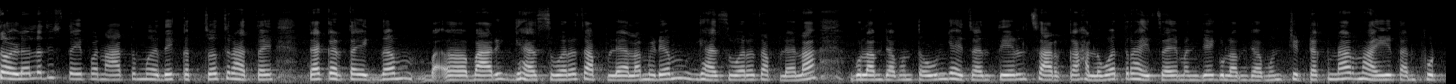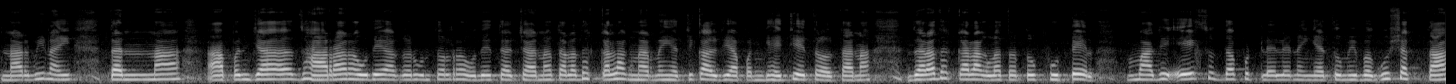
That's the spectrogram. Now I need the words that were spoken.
तळलेलं दिसतंय पण आतमध्ये कच्चंच राहतं आहे त्याकरता एकदम बा बारीक गॅसवरच आपल्याला मिडियम गॅसवरच आपल्याला गुलाबजामुन तळून घ्यायचं आणि तेल सारखं हलवत राहायचं आहे म्हणजे गुलाबजामुन चिटकणार नाहीत आणि फुटणार बी नाही. त्यांना आपण ज्या झारा राहू दे अगर उंचल राहू दे त्याच्यानं त्याला धक्का लागणार नाही. याची काळजी आपण घ्यायची आहे तळताना. जरा धक्का लागला तर तो फुटेल. माझे एक सुद्धा फुटलेले नाही आहे तुम्ही बघू शकता.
